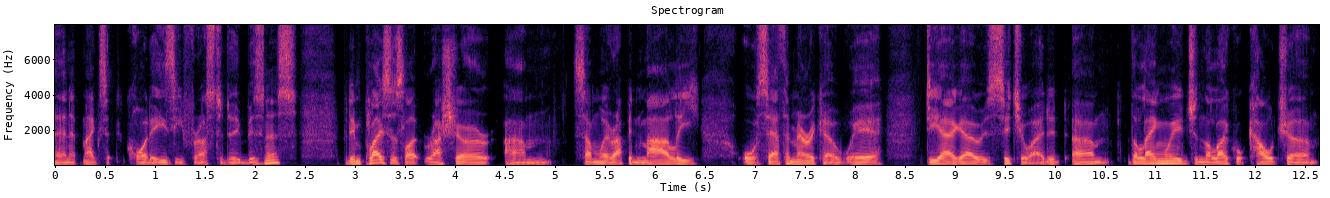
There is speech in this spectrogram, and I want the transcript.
and it makes it quite easy for us to do business. But in places like Russia, um, somewhere up in Mali or South America, where Diego is situated, um, the language and the local culture,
